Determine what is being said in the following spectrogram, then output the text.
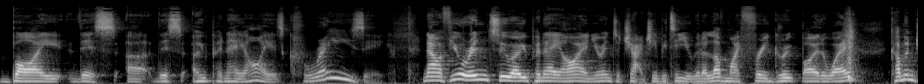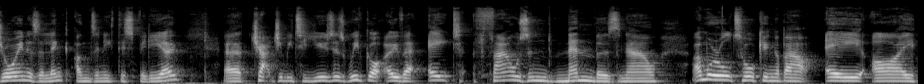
by this uh, this OpenAI. It's crazy. Now, if you're into OpenAI and you're into ChatGPT, you're going to love my free group, by the way. Come and join. There's a link underneath this video. Uh, ChatGPT users, we've got over 8,000 members now, and we're all talking about AI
